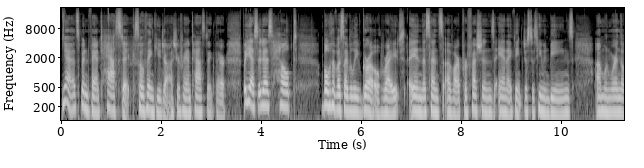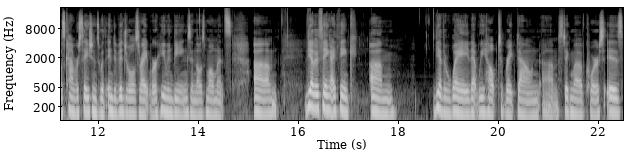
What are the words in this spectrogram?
Yeah, it's been fantastic. So thank you, Josh. You're fantastic there. But yes, it has helped both of us, I believe, grow, right, in the sense of our professions. And I think just as human beings, um, when we're in those conversations with individuals, right, we're human beings in those moments. Um, the other thing I think, um, the other way that we help to break down um, stigma, of course, is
